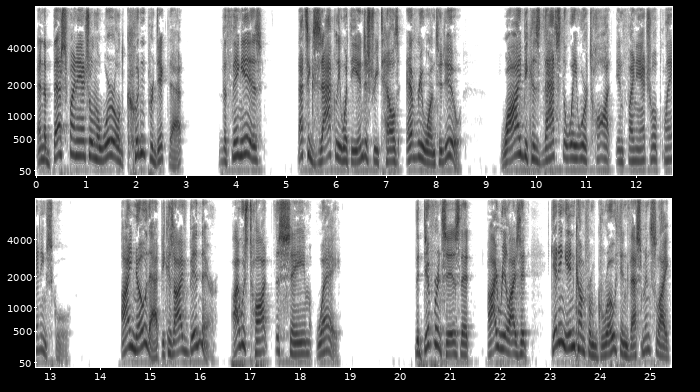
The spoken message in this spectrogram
And the best financial in the world couldn't predict that. The thing is, that's exactly what the industry tells everyone to do. Why? Because that's the way we're taught in financial planning school. I know that because I've been there. I was taught the same way. The difference is that I realized that getting income from growth investments like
